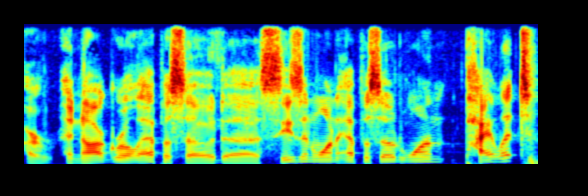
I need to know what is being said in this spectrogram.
our inaugural episode, uh, season one, episode one pilot.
